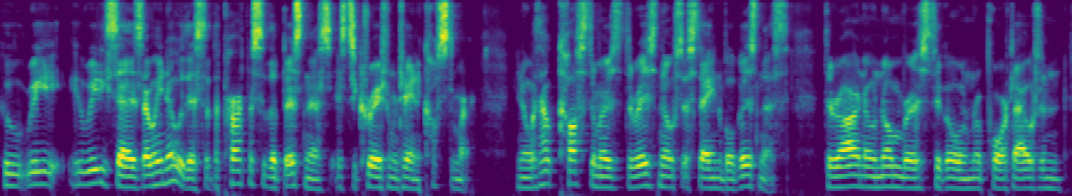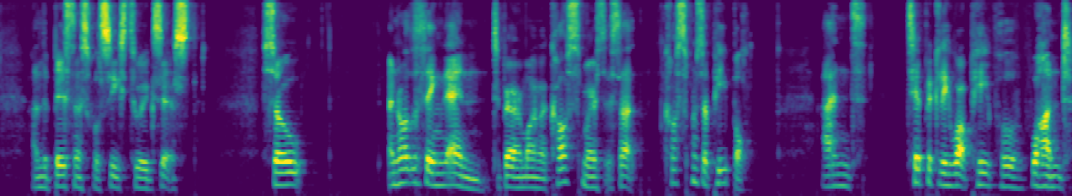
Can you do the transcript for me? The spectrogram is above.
who who really says, and we know this, that the purpose of the business is to create and retain a customer. You know, without customers, there is no sustainable business. There are no numbers to go and report out, and, and the business will cease to exist. So, another thing then to bear in mind with customers is that customers are people, and typically what people want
